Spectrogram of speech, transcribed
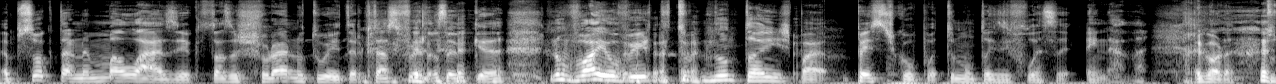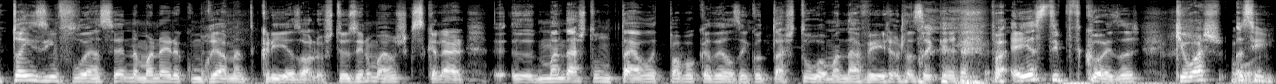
a pessoa que está na Malásia, que tu estás a chorar no Twitter, que está a sofrer não sei de quê, não vai ouvir-te, não tens, pá, peço desculpa, tu não tens influência em nada. Agora, tu tens influência na maneira como realmente crias, olha, os teus irmãos, que se calhar eh, mandaste um tablet para a boca deles enquanto estás tu a mandar vir, não sei o quê. Pá, é esse tipo de coisas que eu acho, Boa. assim,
